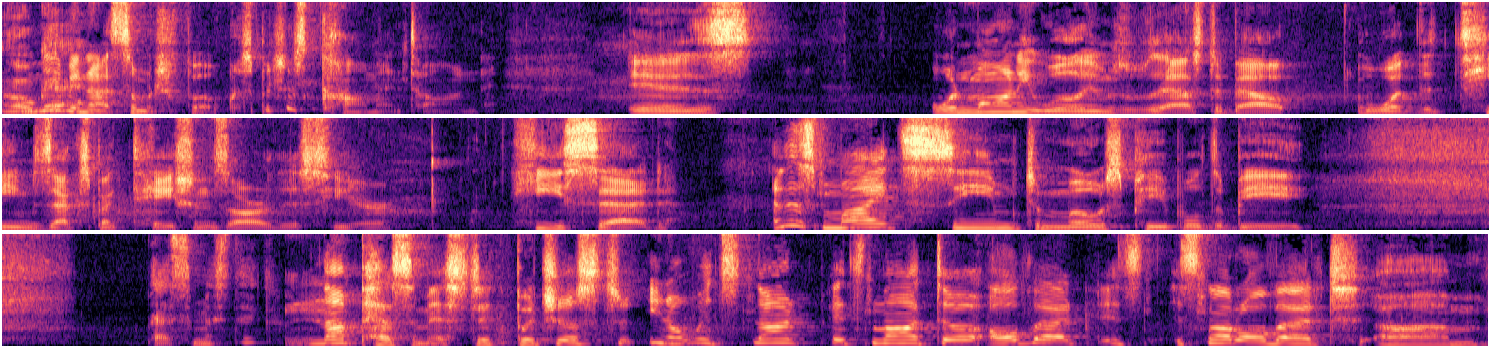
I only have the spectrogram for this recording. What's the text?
Okay. maybe not so much focus, but just comment on, is when Monty Williams was asked about what the team's expectations are this year, he said, and this might seem to most people to be Pessimistic? not pessimistic, but just you know, it's not it's not uh, all that it's it's not all that um,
